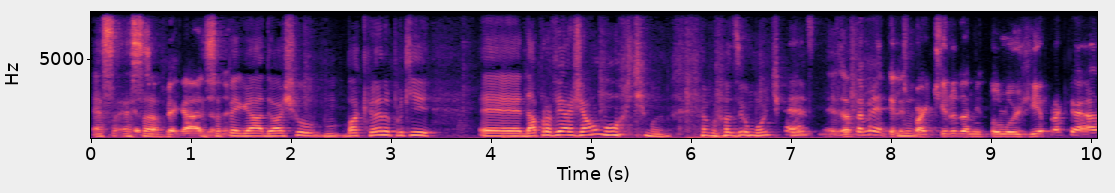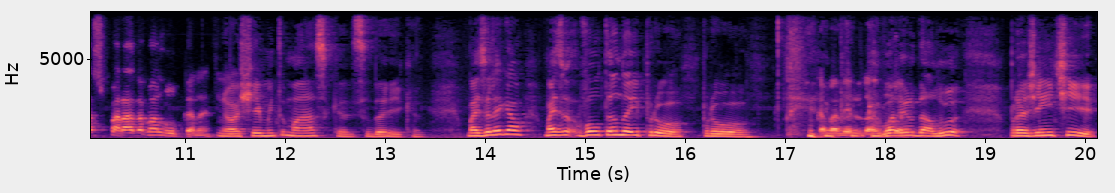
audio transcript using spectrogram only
essa essa, essa pegada, essa né? pegada. Eu acho bacana porque é, dá para viajar um monte, mano. Dá pra fazer um monte de é, coisa. É, exatamente, eles é. partiram da mitologia para criar as paradas malucas, né? Eu achei muito massa, cara, isso daí, cara. Mas é legal. Mas voltando aí pro. pro... Cavaleiro da Cavaleiro Lua. da Lua, pra gente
